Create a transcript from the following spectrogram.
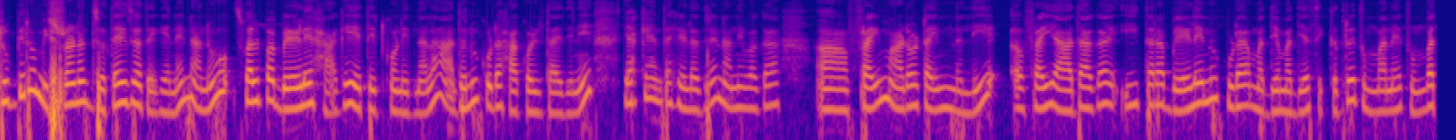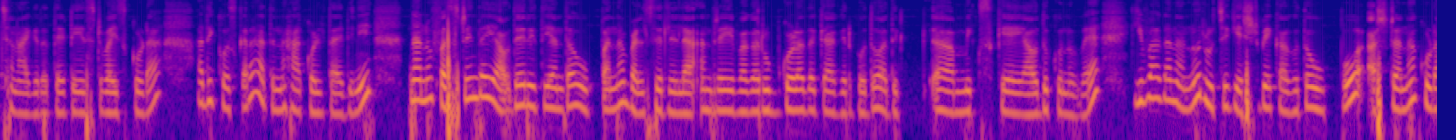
ರುಬ್ಬಿರೋ ಮಿಶ್ರಣದ ಜೊತೆ ಜೊತೆಗೇ ನಾನು ಸ್ವಲ್ಪ ಬೇಳೆ ಹಾಗೆ ಎತ್ತಿಟ್ಕೊಂಡಿದ್ನಲ್ಲ, ಅದನ್ನು ಕೂಡ ಹಾಕ್ಕೊಳ್ತಾ ಇದ್ದೀನಿ. ಯಾಕೆ ಅಂತ ಹೇಳಿದ್ರೆ ನಾನಿವಾಗ ಫ್ರೈ ಮಾಡೋ ಟೈಮ್ನಲ್ಲಿ ಫ್ರೈ ಆದಾಗ ಈ ಥರ ಬೇಳೆನೂ ಕೂಡ ಮಧ್ಯ ಮಧ್ಯ ಸಿಕ್ಕಿದ್ರೆ ತುಂಬಾ ತುಂಬ ಚೆನ್ನಾಗಿರುತ್ತೆ ಟೇಸ್ಟ್ ವೈಸ್ ಕೂಡ. ಅದಕ್ಕೋಸ್ಕರ ಅದನ್ನು ಹಾಕ್ಕೊಳ್ತಾ ಇದ್ದೀನಿ. ನಾನು ಫಸ್ಟಿಂದ ಯಾವುದೇ ರೀತಿಯಂಥ ಉಪ್ಪನ್ನು ಬಳಸಿರಲಿಲ್ಲ. ಅಂದರೆ ಇವಾಗ ರುಬ್ಕೊಳ್ಳೋದಕ್ಕೆ ಆಗಿರ್ಬೋದು ಅದಕ್ಕೆ ಮಿಕ್ಸ್ಗೆ ಯಾವುದಕ್ಕೂ ಇವಾಗ ನಾನು ರುಚಿಗೆ ಎಷ್ಟು ಬೇಕಾಗುತ್ತೋ ಉಪ್ಪು, ಅಷ್ಟನ್ನು ಕೂಡ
